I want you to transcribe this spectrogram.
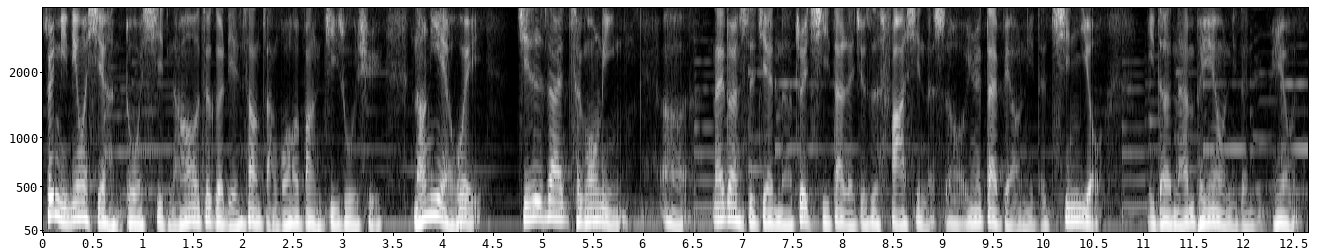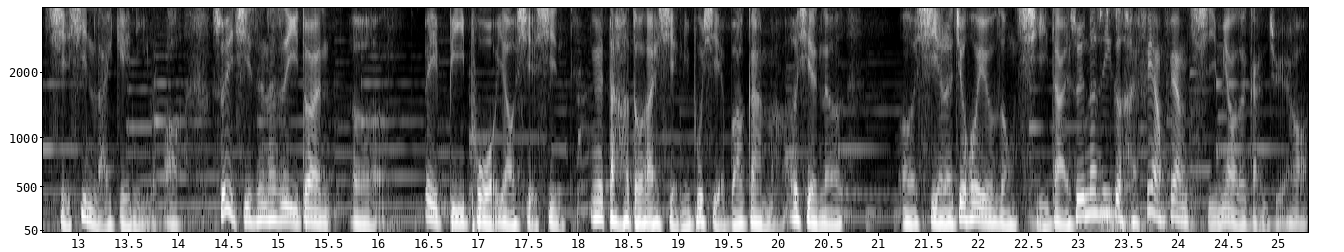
所以你一定会写很多信，然后这个连上长官会帮你寄出去，然后你也会，其实，在成功岭呃那段时间呢，最期待的就是发信的时候，因为代表你的亲友、你的男朋友、你的女朋友写信来给你了啊，所以其实那是一段呃。被逼迫要写信，因为大家都在写，你不写不知道干嘛。而且呢，呃，写了就会有一种期待，所以那是一个很非常非常奇妙的感觉哈、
